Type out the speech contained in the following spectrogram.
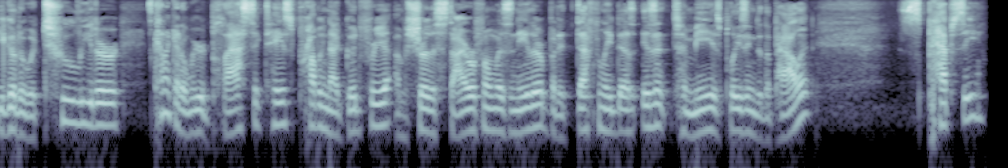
You go to a two liter, it's kind of got a weird plastic taste, probably not good for you. I'm sure the styrofoam isn't either, but it definitely does isn't to me as pleasing to the palate. It's Pepsi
